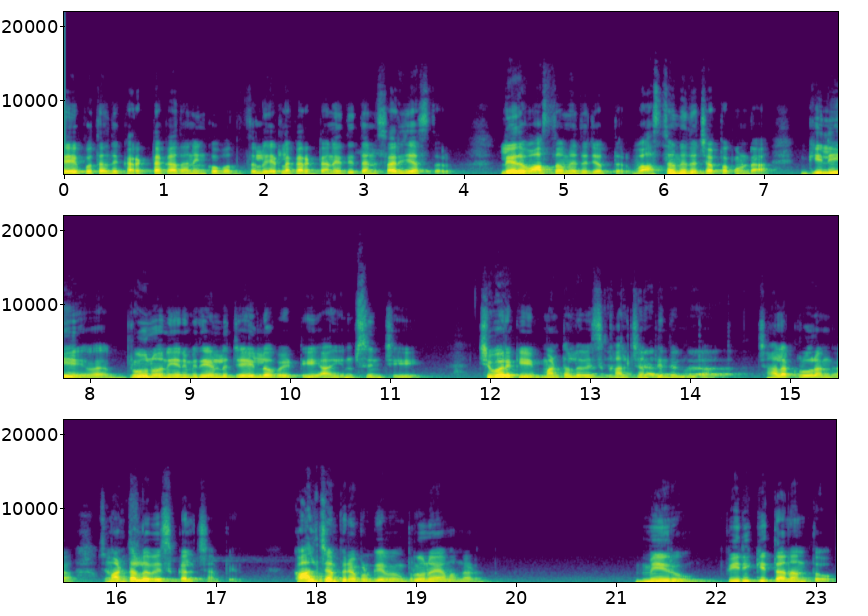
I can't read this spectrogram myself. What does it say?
చేయకపోతే అది కరెక్టా కాదా అని ఇంకో పద్ధతులు ఎట్లా కరెక్ట్ అనేది దాన్ని సరి చేస్తారు. లేదా వాస్తవం మీద చెప్తారు. వాస్తవం మీద చెప్పకుండా గెలి బ్రూనోని ఎనిమిదేళ్ళు జైల్లో పెట్టి ఆ హింసించి చివరికి మంటల్లో వేసి కాలు చంపింది చాలా క్రూరంగా మంటల్లో వేసి కాలు చంపింది. కాల్ చంపినప్పుడు బ్రూనో ఏమన్నాడు? మీరు పిరికితనంతో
